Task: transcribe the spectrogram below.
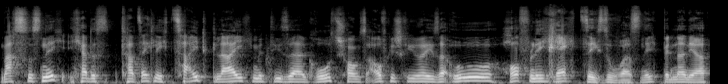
Machst du es nicht? Ich hatte es tatsächlich zeitgleich mit dieser Großchance aufgeschrieben, weil ich gesagt, oh, hoffentlich rächt sich sowas nicht. Bin dann ja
